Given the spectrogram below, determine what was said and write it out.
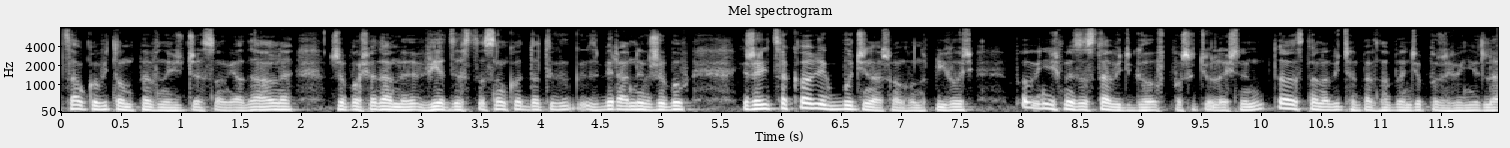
całkowitą pewność, że są jadalne, że posiadamy wiedzę w stosunku do tych zbieranych grzybów. Jeżeli cokolwiek budzi naszą wątpliwość, powinniśmy zostawić go w poszyciu leśnym. To stanowić na pewno będzie pożywienie dla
